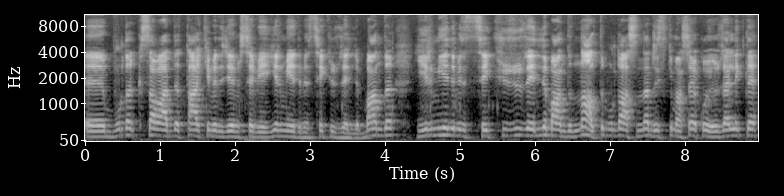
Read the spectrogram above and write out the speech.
Ee, burada kısa vadede takip edeceğimiz seviye 27.850 bandı. 27.850 bandının altı burada aslında riski masaya koyuyor. Özellikle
